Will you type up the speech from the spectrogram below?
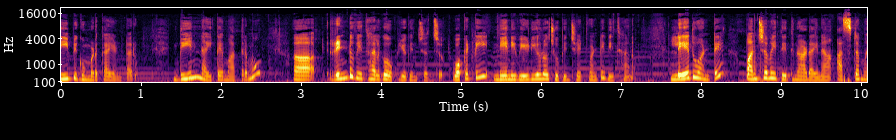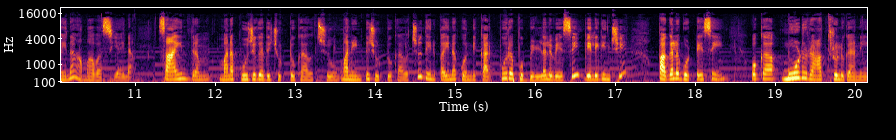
తీపి గుమ్మడికాయ అంటారు. దీన్ని అయితే మాత్రము రెండు విధాలుగా ఉపయోగించవచ్చు ఒకటి నేను ఈ వీడియోలో చూపించేటువంటి విధానం. లేదు అంటే పంచమి తిథి నాడైనా అష్టమైన అమావాస్య అయినా. సాయంత్రం మన పూజ గది చుట్టూ కావచ్చు మన ఇంటి చుట్టూ కావచ్చు దీనిపైన కొన్ని కర్పూరపు బిళ్ళలు వేసి వెలిగించి పగలగొట్టేసి ఒక మూడు రాత్రులు కానీ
